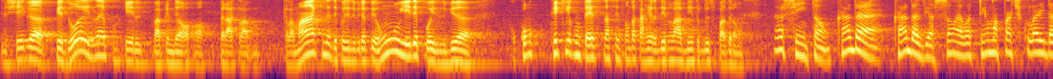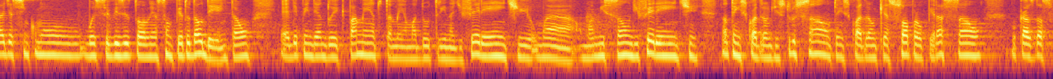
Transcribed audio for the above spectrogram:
ele chega P2, né? Porque ele vai aprender a operar aquela aquela máquina, depois ele vira P1 e aí depois ele vira. Como, o que, que acontece na ascensão da carreira dele lá dentro do esquadrão? Assim, então, cada, cada aviação ela tem uma particularidade, assim como você visitou em São Pedro da Aldeia. Então, é, dependendo do equipamento, também é uma doutrina diferente, uma, uma missão diferente. Então, tem esquadrão de instrução, tem esquadrão que é só para operação. No caso das,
